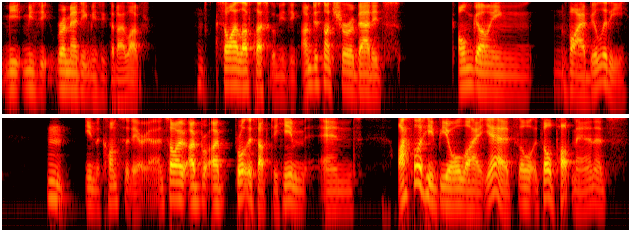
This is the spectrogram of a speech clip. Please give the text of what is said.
mu- music, romantic music that I love. So I love classical music. I'm just not sure about its ongoing viability hmm. in the concert area. And so I, I, br- I, brought this up to him, and I thought he'd be all like, "Yeah, it's all it's all pop, man. It's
